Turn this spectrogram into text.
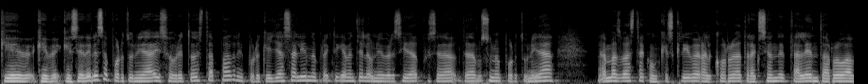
que, que, se den esa oportunidad y sobre todo está padre, porque ya saliendo prácticamente de la universidad, pues te, damos una oportunidad. Nada más basta con que escriban al correo atracción de talento arroba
